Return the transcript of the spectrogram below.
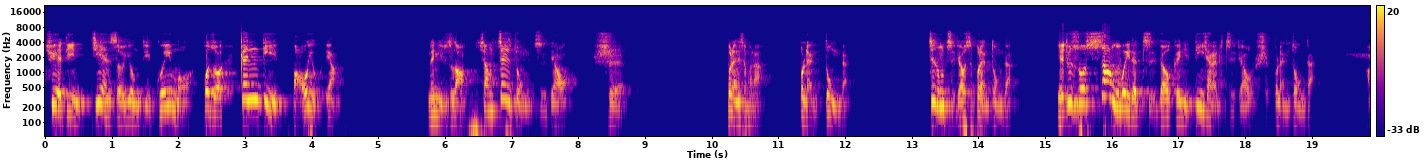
确定建设用地规模，或者说耕地保有量，那你就知道像这种指标是不能什么呢？不能动的，这种指标是不能动的，也就是说上位的指标给你定下来的指标是不能动的。啊，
